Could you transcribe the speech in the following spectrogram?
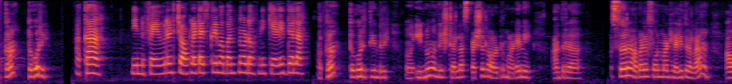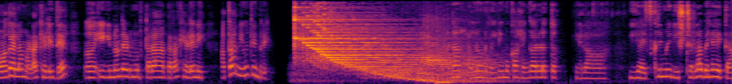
ಅಕ್ಕ ತಗೋರಿ. ಅಕ್ಕ ನಿನ್ನ ಫೇವ್ರೆಟ್ ಚಾಕ್ಲೇಟ್ ಐಸ್ ಕ್ರೀಮ್ ಬಂತು ನೋಡು. ನೀ ಕೇಳಿದ್ದೆಲ್ಲ. ಅಕ್ಕ ತಗೋರಿ ತಿನ್ರಿ. ಇನ್ನೂ ಒಂದಿಷ್ಟೆಲ್ಲ ಸ್ಪೆಷಲ್ ಆರ್ಡರ್ ಮಾಡೇನಿ. ಅಂದ್ರೆ ಸರ್ ಆಗಲೇ ಫೋನ್ ಮಾಡಿ ಹೇಳಿದ್ರಲ್ಲ ಅವಾಗ ಎಲ್ಲ ಮಾಡಕ್ ಹೇಳಿದ್ದೆ. ಈಗ ಇನ್ನೊಂದೆರಡು ಮೂರು ತರ ತರ ಹೇಳೇನಿ. ಅಕ್ಕ ನೀವು ತಿನ್ರಿ. ವೈನಿ ಮುಖ ಹೆಂಗಾರ ಹೇಳುತ್ತೆ ಈ ಐಸ್ ಕ್ರೀಮಿಗೆ ಇಷ್ಟೆಲ್ಲ ಬೆಲೆ ಐತಾ?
